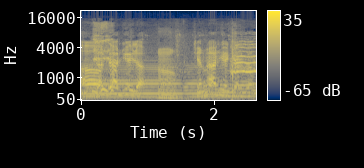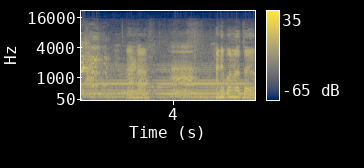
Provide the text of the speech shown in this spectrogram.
ఆ, అన్ని పనులు అవుతాయి?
